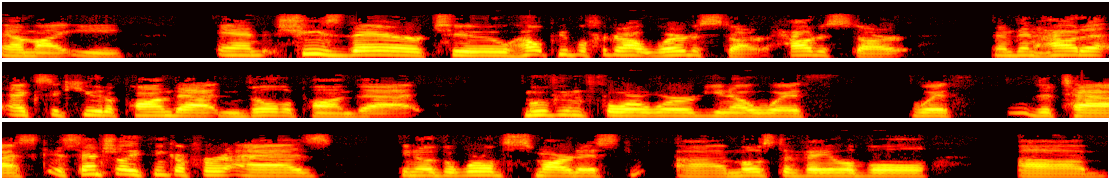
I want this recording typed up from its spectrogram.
mie and she's there to help people figure out where to start how to start and then how to execute upon that and build upon that moving forward you know with with the task essentially think of her as you know, the world's smartest, uh, most available um,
